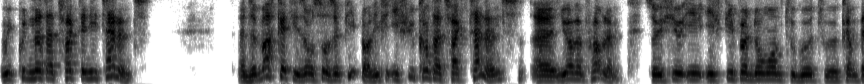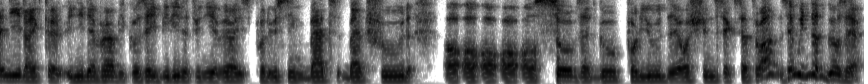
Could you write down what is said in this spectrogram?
we could not attract any talent and the market is also the people. If, if you can't attract talent, uh, you have a problem. So if you if people don't want to go to a company like uh, Unilever because they believe that Unilever is producing bad bad food or, or, or, or soaps that go pollute the oceans, etc., they will not go there.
